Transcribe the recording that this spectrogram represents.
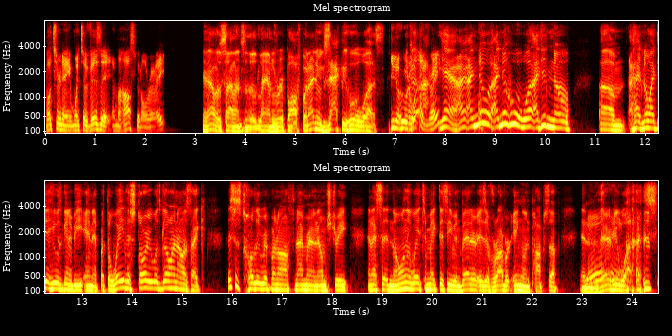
what's her name went to visit in the hospital, right? Yeah, that was Silence of the Lambs ripoff, but I knew exactly who it was. You know who it Because was, I- right? yeah, I, I knew I knew who it was. I didn't know. Um, I had no idea he was going to be in it, but the way the story was going, I was like, "This is totally ripping off Nightmare on Elm Street." And I said, and "The only way to make this even better is if Robert Englund pops up." And Yeah. there he was,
